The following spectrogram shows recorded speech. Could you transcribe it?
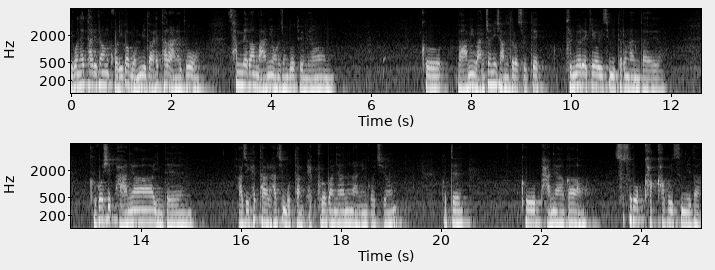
이건 해탈이랑 거리가 멉니다. 해탈 안 해도 산매가 많이 어느 정도 되면 그 마음이 완전히 잠들었을 때 불멸에 깨어있음이 드러난다예요. 그것이 반야인데 아직 해탈하지 못한 100% 반야는 아닌 거지요. 그때 그 반야가 스스로 각하고 있습니다.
